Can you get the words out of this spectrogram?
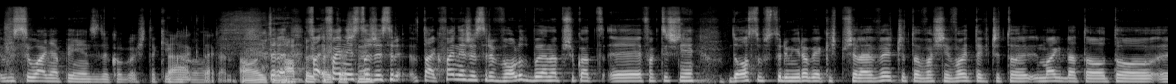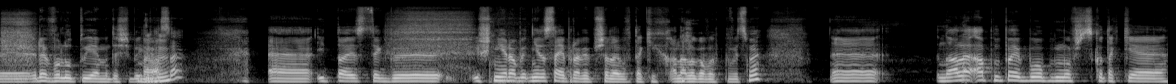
wysyłania pieniędzy do kogoś takiego. Tak, tak. Oj, fa fajne jest to, że jest, tak, fajne, że jest Revolut, bo ja na przykład e, faktycznie do osób, z którymi robię jakieś przelewy, czy to właśnie Wojtek, czy to Magda, to, to e, rewolutujemy do siebie mhm. kasę. E, I to jest jakby, już nie robię, nie dostaję prawie przelewów takich analogowych powiedzmy. E, no ale Apple Pay byłoby mimo wszystko takie...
